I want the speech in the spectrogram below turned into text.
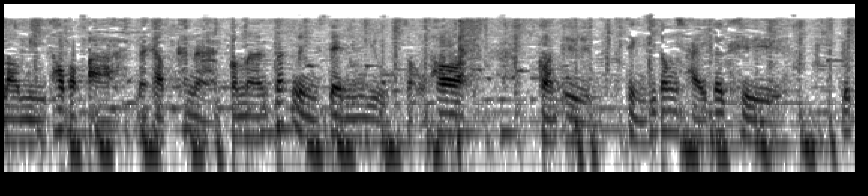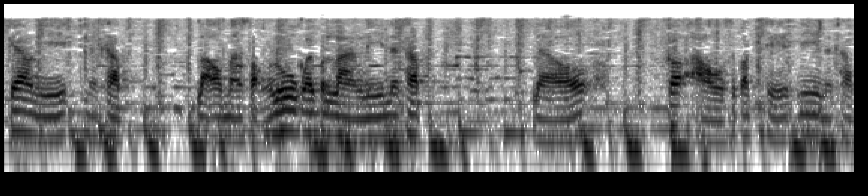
เรามีท่อประปานะครับ ขนาดประมาณสักหนึ่งเซนอยู่สองท่อก่อนอื่น สิ่งที่ต้องใช้ก็คือลูกแก้วนี้นะครับ เราเอามาสองลูกไว้บนรางนี้นะครับ แล้วก็เอาสกอตเทปนี่นะครับ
